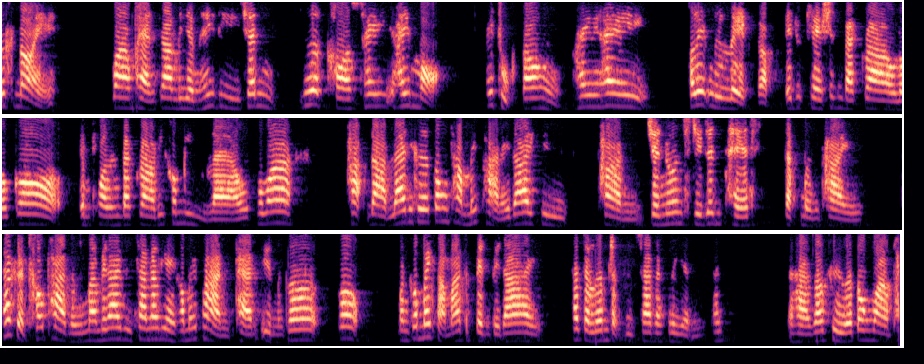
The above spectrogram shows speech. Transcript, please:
ลึกๆหน่อย วางแผนการเรียนให้ดี เช่นเลือกคอร์สให้ให้เหมาะ ให้ถูกต้องให้ให้เขาเรียก relate กับ education background แล้วก็ employment background ที่เขามีอยู่แล้ว เพราะว่าด่านแรกที่เขาต้องทำให้ผ่านให้ได้คือผ่าน genuine student test จากเมืองไทย ถ้าเกิดเขาผ่านตรงนี้มาไม่ได้วีซ่านักเรียนเขาไม่ผ่านแผนอื่นมันก็ก็มันก็ไม่สามารถจะเป็นไปได้ ถ้าจะเริ่มจากวีซ่านักเรียนนะคะก็คือว่าต้องวางแผ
